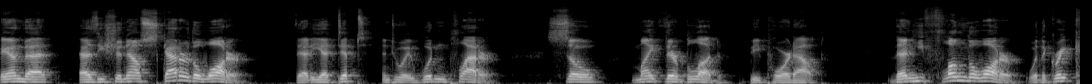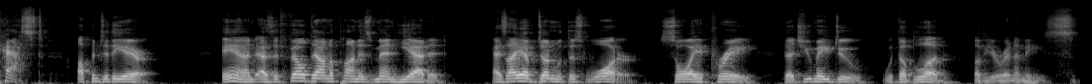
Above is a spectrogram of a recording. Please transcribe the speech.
and that, as he should now scatter the water that he had dipped into a wooden platter, so might their blood be poured out. Then he flung the water with a great cast up into the air, and as it fell down upon his men, he added, As I have done with this water, so I pray that you may do with the blood of your enemies.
